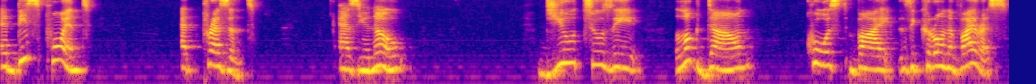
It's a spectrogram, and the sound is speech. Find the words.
at this point, at present, as you know, due to the lockdown caused by the coronavirus,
